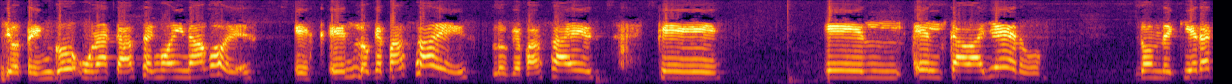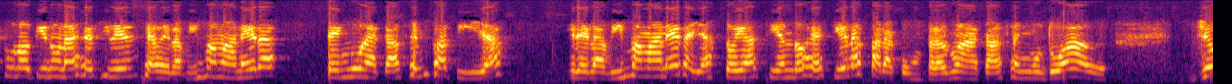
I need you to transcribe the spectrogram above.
Yo tengo una casa en Guaynabo. Es, es, es, lo que pasa es, lo que pasa es que el, el caballero, donde quiera que uno tiene una residencia, de la misma manera tengo una casa en Patilla y de la misma manera ya estoy haciendo gestiones para comprar una casa en Mutuado. Yo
